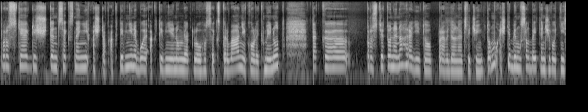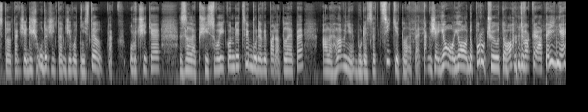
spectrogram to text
prostě, když ten sex není až tak aktivní nebo je aktivní, efektivní jenom jak dlouho sex trvá, několik minut, tak eh, prostě to nenahradí to pravidelné cvičení. K tomu ještě by musel být ten životní styl. Takže když udrží ten životní styl, tak určitě zlepší svoji kondici, bude vypadat lépe, ale hlavně bude se cítit lépe. Takže jo, jo, doporučuju to dvakrát týdně.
